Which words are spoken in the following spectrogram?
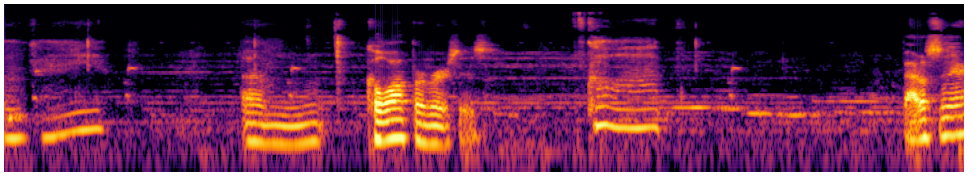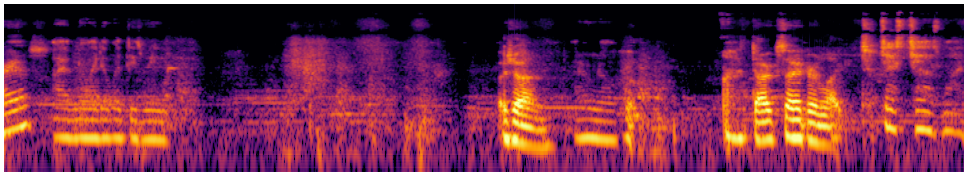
Okay. Um, co-op or versus Co-op. Battle scenarios. I have no idea what these mean. Which one? I don't know. Dark side or light? Just choose one.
